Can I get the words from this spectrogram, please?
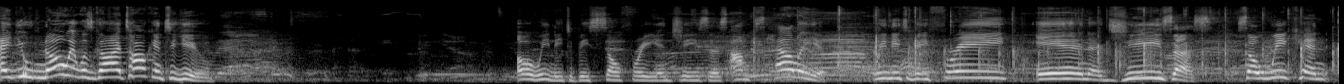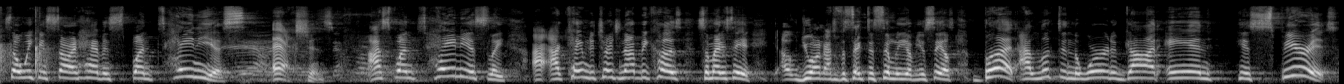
And you know it was God talking to you. Oh, we need to be so free in Jesus. I'm telling you, we need to be free in Jesus so we can so we can start having spontaneous actions. I spontaneously, I, I, came to church not because somebody said, oh, you are not to forsake the assembly of yourselves, but I looked in the Word of God and His Spirit.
